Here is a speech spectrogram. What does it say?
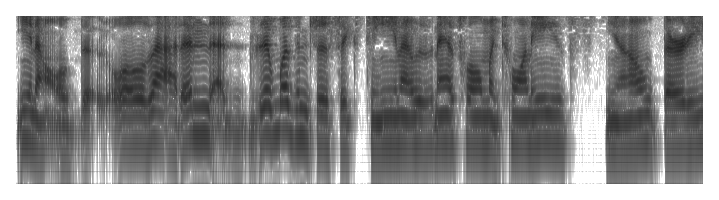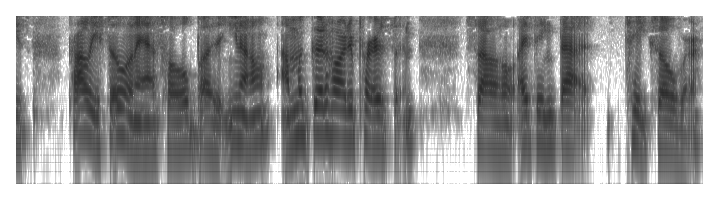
you know, all that. And it wasn't just 16. I was an asshole in my 20s, you know, 30s. Probably still an asshole, but, you know, I'm a good hearted person. So I think that takes over.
